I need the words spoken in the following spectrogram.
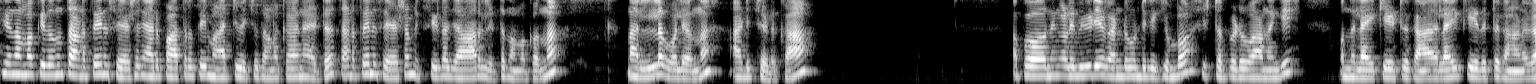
ഇനി നമുക്കിതൊന്ന് തണുത്തതിന് ശേഷം ഞാനൊരു പാത്രത്തിൽ മാറ്റി വെച്ച് തണുക്കാനായിട്ട് തണുത്തതിന് ശേഷം മിക്സിയുടെ ജാറിലിട്ട് നമുക്കൊന്ന് നല്ല പോലെ ഒന്ന് അടിച്ചെടുക്കാം. അപ്പോൾ നിങ്ങൾ വീഡിയോ കണ്ടുകൊണ്ടിരിക്കുമ്പോൾ ഇഷ്ടപ്പെടുവാണെങ്കിൽ ഒന്ന് ലൈക്ക് ചെയ്തിട്ട് ലൈക്ക് ചെയ്തിട്ട് കാണുക.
